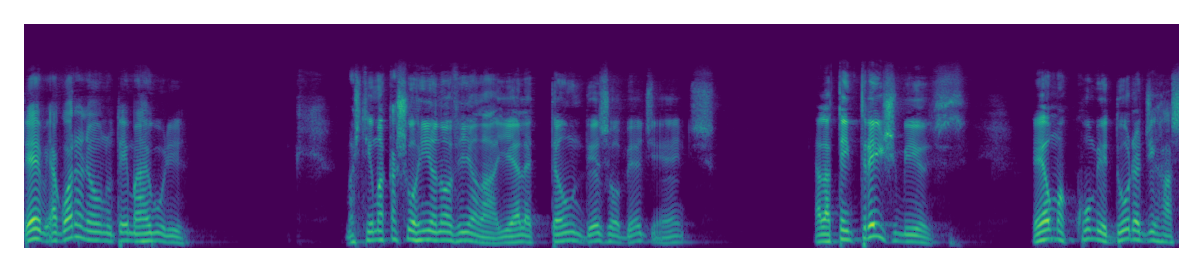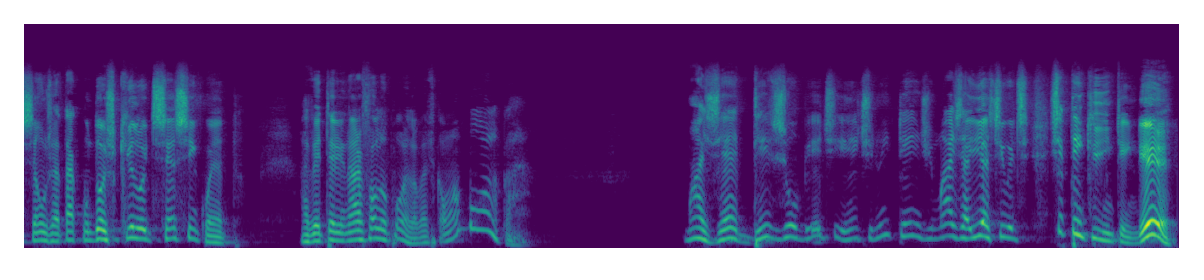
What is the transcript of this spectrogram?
Teve? Agora não, não tem mais guri. Mas tem uma cachorrinha novinha lá e ela é tão desobediente. Ela tem três meses. É uma comedora de ração, já está com 2,850 kg. A veterinária falou: pô, ela vai ficar uma bola, cara. Mas é desobediente, não entende. Mas aí a Silvia disse: você tem que entender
